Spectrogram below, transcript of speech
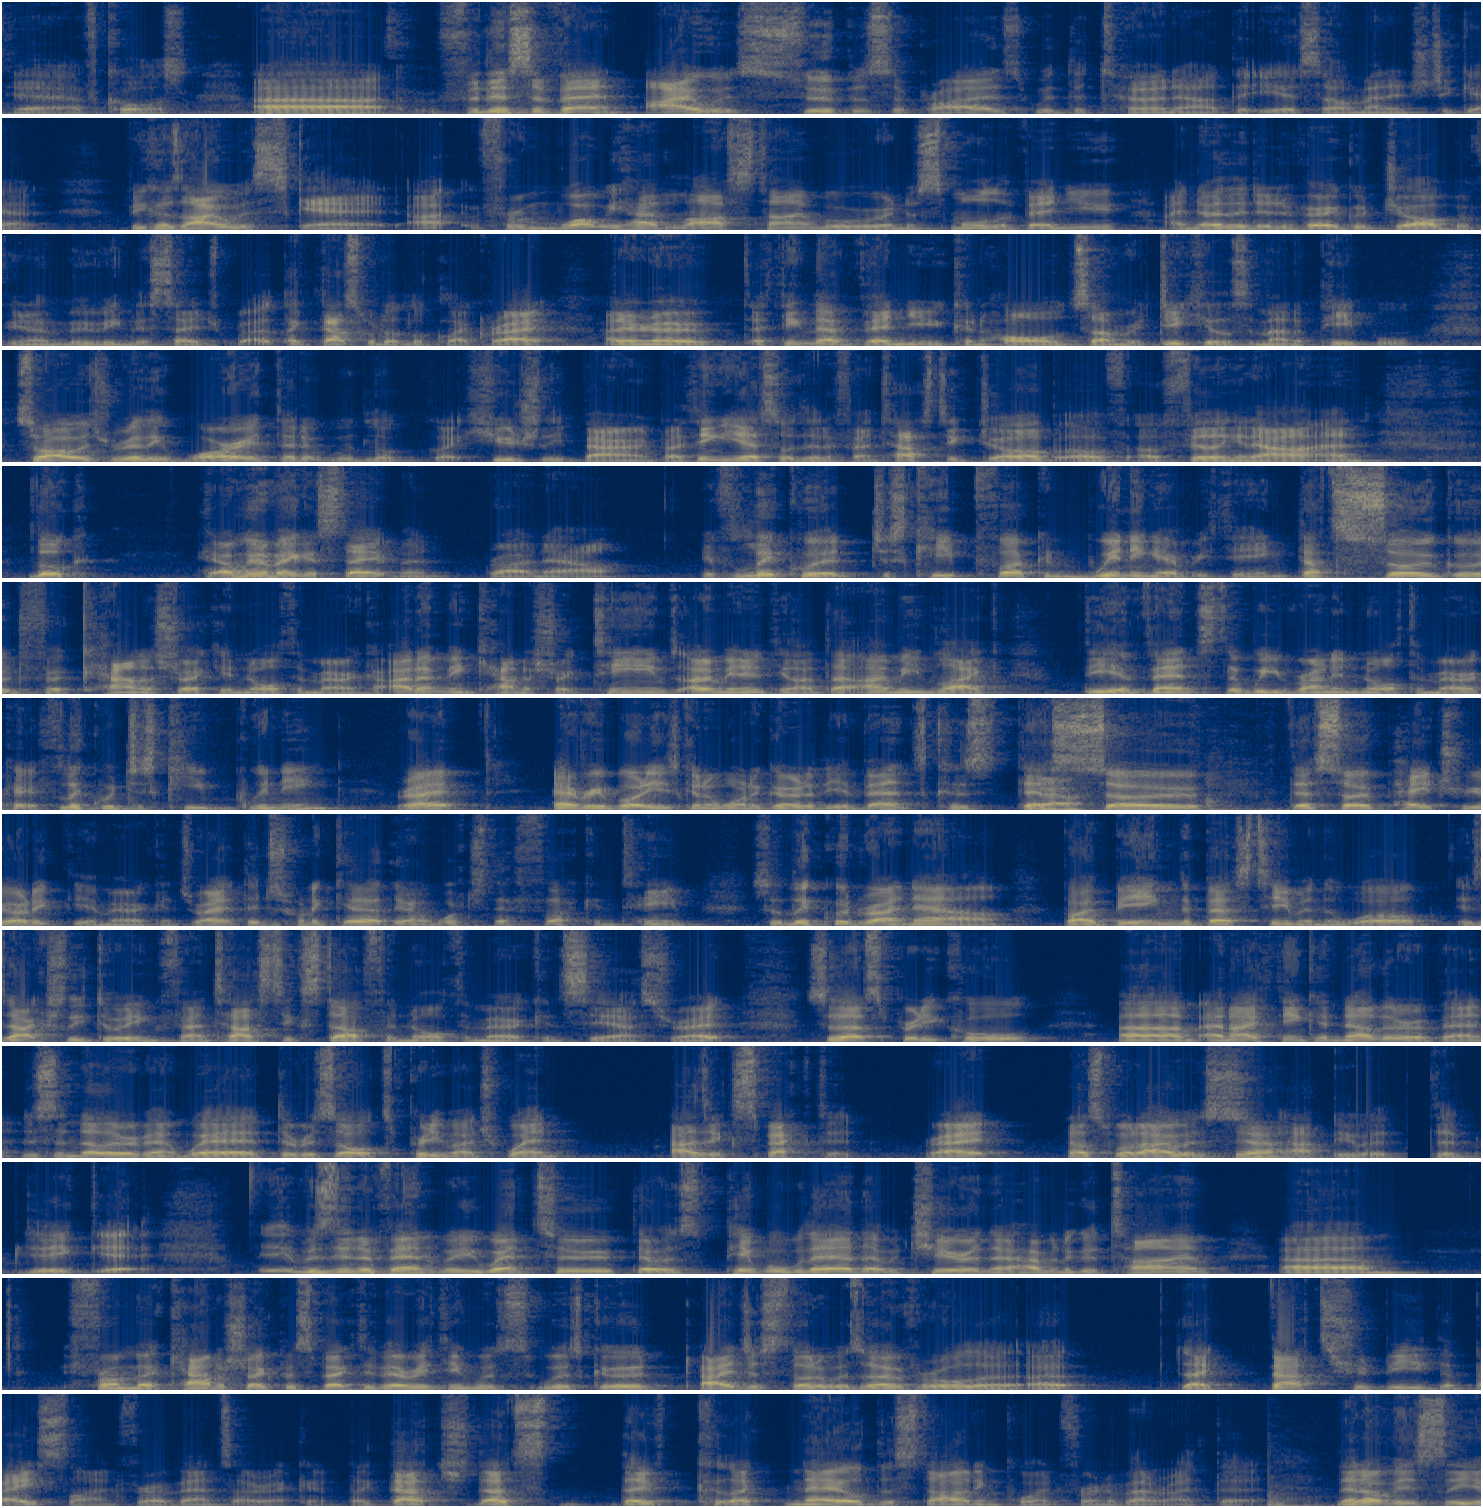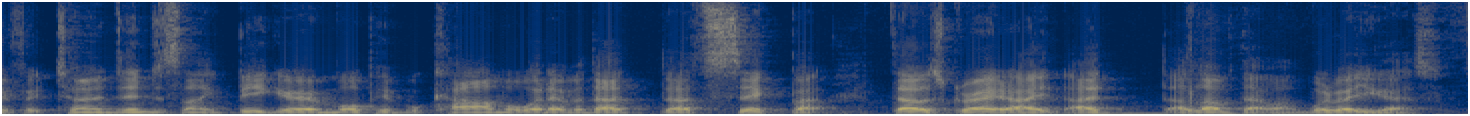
Yeah, of course. Uh, for this event, I was super surprised with the turnout that ESL managed to get because I was scared. I, from what we had last time, where we were in a smaller venue, I know they did a very good job of you know moving the stage, but like that's what it looked like, right? I don't know. I think that venue can hold some ridiculous amount of people, so I was really worried that it would look like hugely barren. But I think ESL did a fantastic job of, of filling it out. And look, I'm going to make a statement right now if Liquid just keep fucking winning everything, that's so good for Counter Strike in North America. I don't mean Counter Strike teams. I don't mean anything like that. I mean like the events that we run in North America. If Liquid just keep winning, right? Everybody's going to want to go to the events because they're yeah. so they're so patriotic. The Americans, right? They just want to get out there and watch their fucking team. So Liquid right now, by being the best team in the world, is actually doing fantastic stuff for North American CS, right? So that's pretty cool. Um, and I think another event. This is another event where the results pretty much went as expected, right? That's what I was yeah. happy with. The, it was an event we went to. There was people there. They were cheering. They were having a good time. Um, from a Counter Strike perspective, everything was was good. I just thought it was overall a, a like that should be the baseline for events. I reckon. Like that's that's they've like nailed the starting point for an event right there. Then obviously, if it turns into something bigger and more people come or whatever, that that's sick. But that was great. I I I love that one. What about you guys?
